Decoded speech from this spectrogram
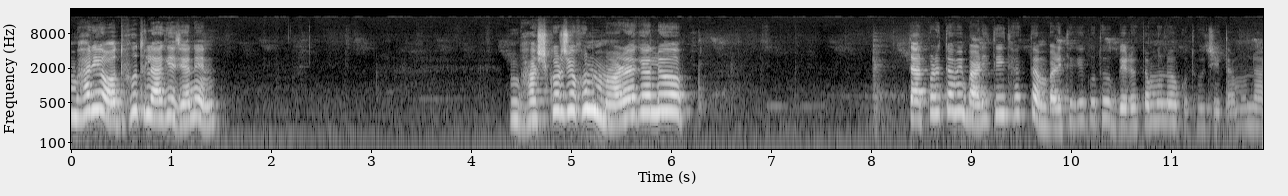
ভারী অদ্ভুত লাগে জানেন? ভাস্কর যখন মারা গেল, তারপরে তো আমি বাড়িতেই থাকতাম। বাড়ি থেকে কোথাও বেরোতামও না, কোথাও যেতামও না।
